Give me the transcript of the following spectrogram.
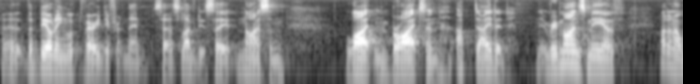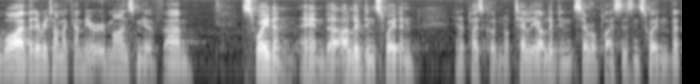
uh, the building looked very different then, so it's lovely to see it nice and light and bright and updated. It reminds me of, I don't know why, but every time I come here, it reminds me of um, Sweden. And uh, I lived in Sweden in a place called Norrtälje. I lived in several places in Sweden, but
